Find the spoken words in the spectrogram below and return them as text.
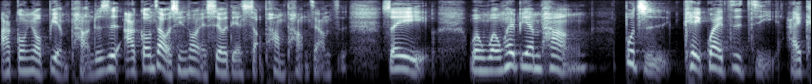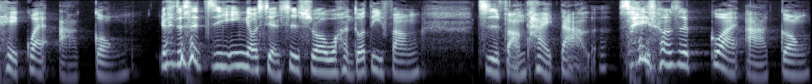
阿公又变胖，就是阿公在我心中也是有点小胖胖这样子，所以文文会变胖，不止可以怪自己，还可以怪阿公，因为就是基因有显示说我很多地方脂肪太大了，所以就是怪阿公。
